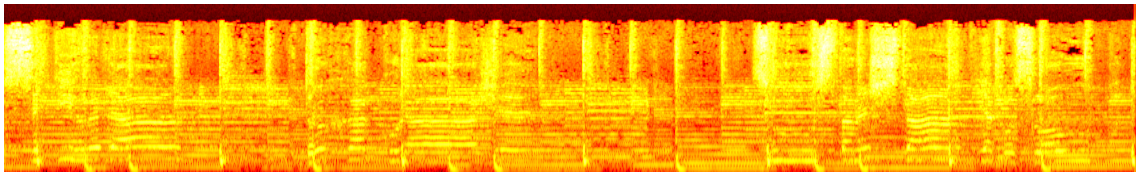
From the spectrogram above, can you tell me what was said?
Se ti hledá trocha kuráže, zůstaneš stát jako sloup.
